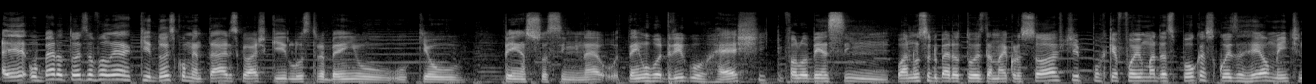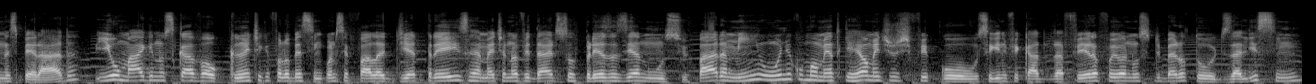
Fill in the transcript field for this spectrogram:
é, o Battletoads eu vou ler aqui dois comentários que eu acho que ilustra bem o, o que eu penso, assim, né? Tem o Rodrigo Hash, que falou bem assim: o anúncio do Battletoads da Microsoft, porque foi uma das poucas coisas realmente inesperada. E o Magnus Cavalcante, que falou bem assim: quando se fala dia 3, remete a novidades, surpresas e anúncio. Para mim, o único momento que realmente justificou o significado da feira foi o anúncio de Battletoads. Ali sim,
